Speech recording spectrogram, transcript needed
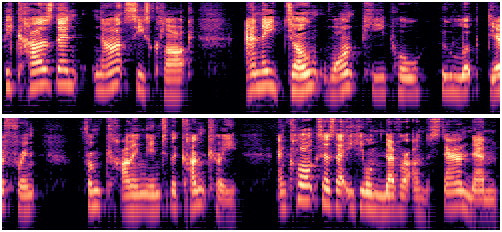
Because they're Nazis, Clark, and they don't want people who look different from coming into the country. And Clark says that he will never understand them.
